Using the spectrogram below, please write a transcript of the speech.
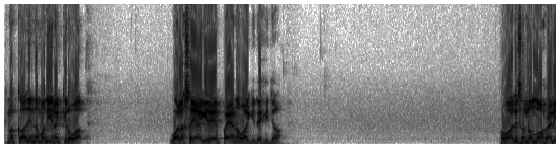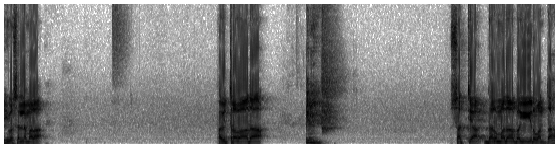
മക്കാദിന്റെ മദീനക്കിറുവ വലസയാകിതെ പയണവാകിതെ ഹിജറ. പ്രവാദി സല്ലാഹു അലഹി വസല്ലമറ പവിത്രവാദ ಸತ್ಯ ಧರ್ಮದ ಬಗೆಗಿರುವಂತಹ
